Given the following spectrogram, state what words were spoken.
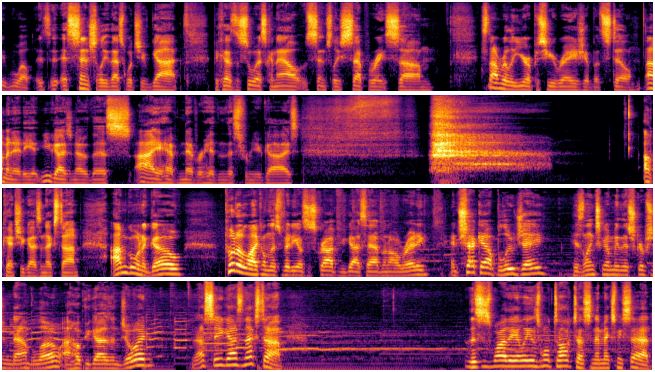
well, it's essentially that's what you've got because the Suez Canal essentially separates. Um, it's not really Europe, it's Eurasia, but still, I'm an idiot. You guys know this. I have never hidden this from you guys. I'll catch you guys next time. I'm going to go put a like on this video, subscribe if you guys haven't already, and check out Blue Jay His link's going to be in the description down below. I hope you guys enjoyed, and I'll see you guys next time. This is why the aliens won't talk to us, and it makes me sad.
